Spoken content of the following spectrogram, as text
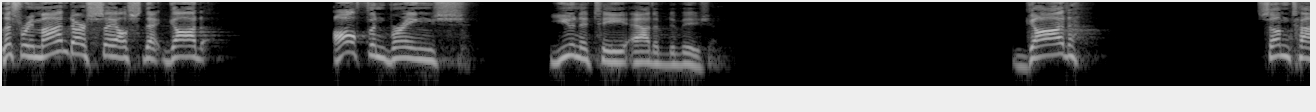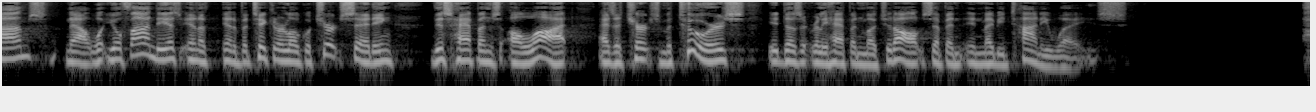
let's remind ourselves that God often brings unity out of division. God Sometimes, now what you'll find is in a, in a particular local church setting, this happens a lot. As a church matures, it doesn't really happen much at all, except in, in maybe tiny ways.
